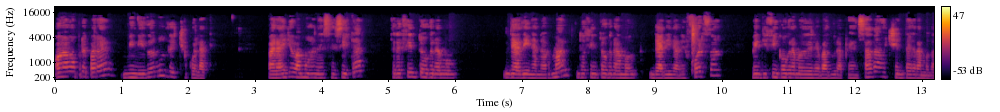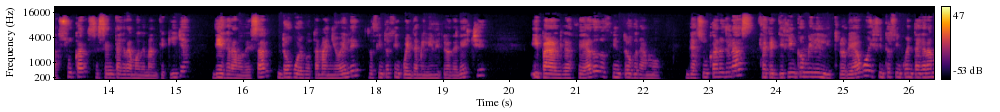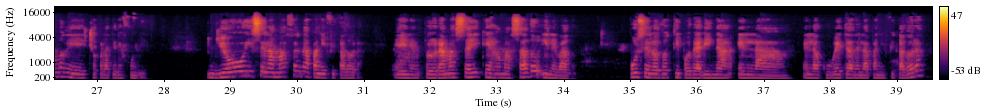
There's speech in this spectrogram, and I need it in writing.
Hoy vamos a preparar mini donuts de chocolate. Para ello vamos a necesitar 300 gramos de harina normal, 200 gramos de harina de fuerza, 25 gramos de levadura prensada, 80 gramos de azúcar, 60 gramos de mantequilla, 10 gramos de sal, 2 huevos tamaño L, 250 mililitros de leche y para el glaseado 200 gramos de azúcar glass, 75 mililitros de agua y 150 gramos de chocolate de fundir. Yo hice la masa en la panificadora, en el programa 6 que es amasado y levado. Puse los dos tipos de harina en la, en la cubeta de la panificadora.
